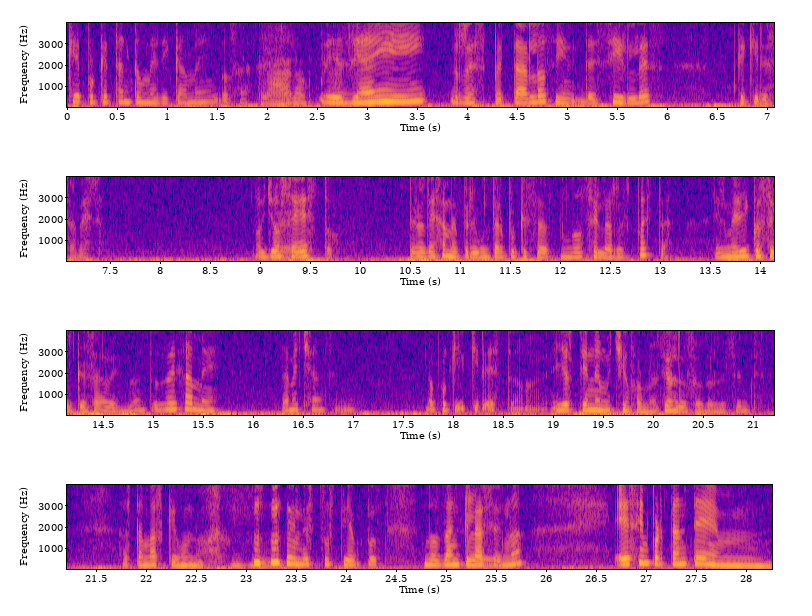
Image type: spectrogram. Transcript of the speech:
¿Qué? ¿Por qué tanto medicamento? O sea, claro, desde ahí respetarlos y decirles qué quieres saber. O yo sé esto, pero déjame preguntar porque esa no sé la respuesta. El médico es el que sabe, ¿no? Entonces déjame, dame chance, ¿no? No porque yo quiero esto. Ellos tienen mucha información, los adolescentes, hasta más que uno en estos tiempos. Nos dan clases, ¿no? Es importante mm,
